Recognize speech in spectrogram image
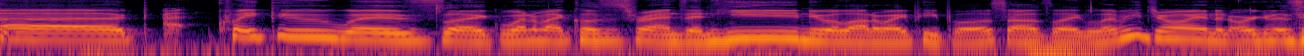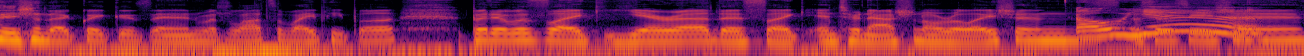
uh, Kwaku was like one of my closest friends, and he knew a lot of white people. So I was like, let me join an organization that Kwaku's in with lots of white people. But it was like YIRA, this like international relations oh, association. Yeah.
